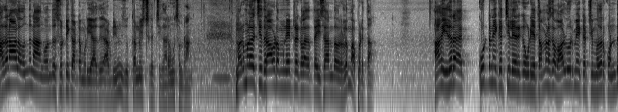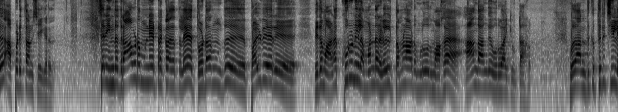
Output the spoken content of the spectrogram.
அதனால் வந்து நாங்கள் வந்து சுட்டி காட்ட முடியாது அப்படின்னு கம்யூனிஸ்ட் கட்சிக்காரவங்க சொல்கிறாங்க மறுமலர்ச்சி திராவிட முன்னேற்ற கழகத்தை சார்ந்தவர்களும் அப்படித்தான். ஆக இதர கூட்டணி கட்சியில் இருக்கக்கூடிய தமிழக வாழ்வுரிமை கட்சி முதற்கொண்டு அப்படித்தான் செய்கிறது. சரி இந்த திராவிட முன்னேற்ற கழகத்தில் தொடர்ந்து பல்வேறு விதமான குறுநில மன்னர்கள் தமிழ்நாடு முழுவதுமாக ஆங்காங்கே உருவாக்கி விட்டார்கள். உதாரணத்துக்கு திருச்சியில்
